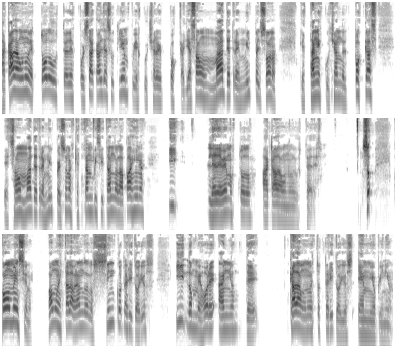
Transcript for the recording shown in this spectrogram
a cada uno de todos ustedes por sacar de su tiempo y escuchar el podcast. Ya somos más de 3.000 personas que están escuchando el podcast, eh, somos más de 3.000 personas que están visitando la página y le debemos todo a cada uno de ustedes. como mencioné, vamos a estar hablando de los cinco territorios y los mejores años de cada uno de estos territorios, en mi opinión.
